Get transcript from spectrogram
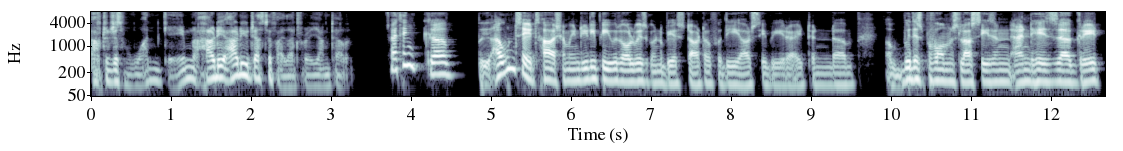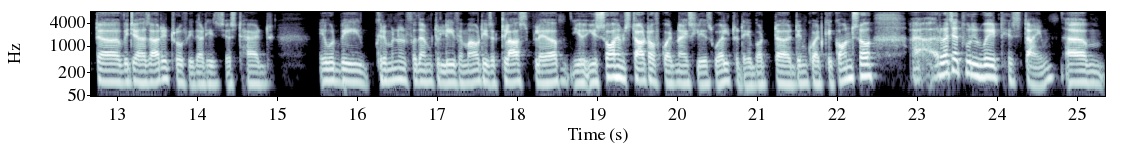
after just one game? How do you how do you justify that for a young talent? So I think uh, I wouldn't say it's harsh. I mean, DDP was always going to be a starter for the RCB, right? And um, uh, with his performance last season and his uh, great uh, Vijay Hazare Trophy that he's just had, it would be criminal for them to leave him out. He's a class player. You, you saw him start off quite nicely as well today, but uh, didn't quite kick on. So uh, Rajat will wait his time. Um,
